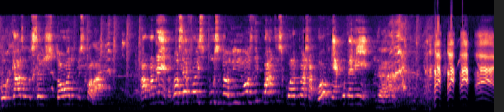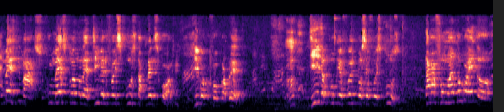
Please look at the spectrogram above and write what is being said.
Por causa do seu histórico escolar. Qual o problema? Você foi expulso em 2011 de quatro escolas. Tu acha pouco? E a culpa é minha. Não. No mês de março, começo do ano letivo, ele foi expulso da primeira escola. Diga qual foi o problema. Hum? Diga por que foi que você foi expulso. Tava fumando no corredor.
